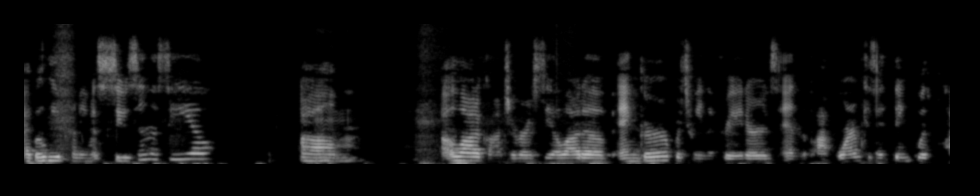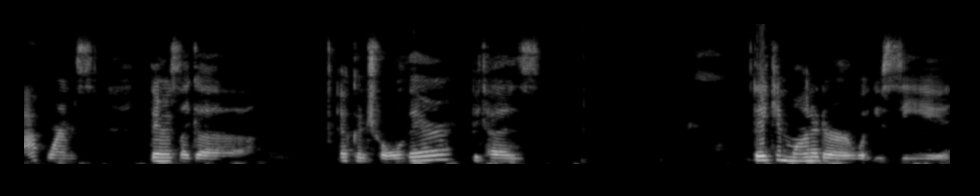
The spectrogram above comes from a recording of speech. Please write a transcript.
I believe her name is Susan, the CEO. Um, a lot of controversy, a lot of anger between the creators and the platform because I think with platforms there's like a a control there because they can monitor what you see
